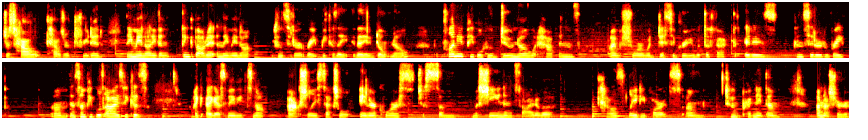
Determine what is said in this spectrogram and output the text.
just how cows are treated, they may not even think about it and they may not consider it rape because they, they don't know. But plenty of people who do know what happens, I'm sure, would disagree with the fact that it is considered rape um, in some people's eyes because I, I guess maybe it's not actually sexual intercourse, just some machine inside of a cow's lady parts um, to impregnate them. I'm not sure.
